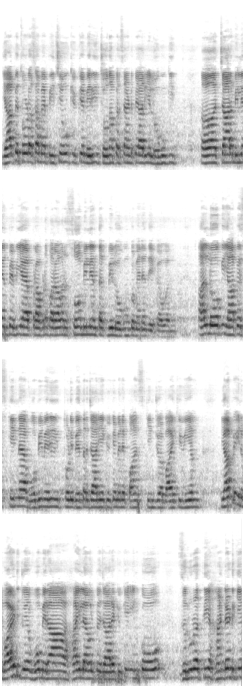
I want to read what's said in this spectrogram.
यहाँ पे थोड़ा सा मैं पीछे हूँ, क्योंकि मेरी चौदह परसेंट पे आ रही है लोगों की। चार मिलियन पे भी है प्रॉफिट पर आवर सौ मिलियन तक भी लोगों को मैंने देखा हुआ है। अन लोगों की यहाँ पे स्किन है, वो भी मेरी थोड़ी बेहतर जा रही है, क्योंकि मैंने पाँच स्किन जो है बाय की हुई है। यहाँ पे इनवाइट जो है, वो मेरा हाई लेवल पे जा रहा है, क्योंकि इनको ज़रूरत थी हंड्रेड की।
